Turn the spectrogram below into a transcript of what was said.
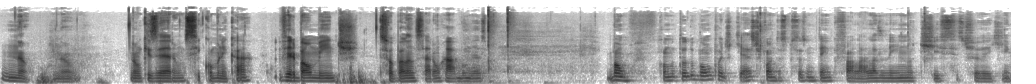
Não, não não quiseram se comunicar verbalmente, só balançaram o rabo mesmo. Bom, como todo bom podcast, quando as pessoas não têm o que falar, elas leem notícias. Deixa eu ver aqui.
